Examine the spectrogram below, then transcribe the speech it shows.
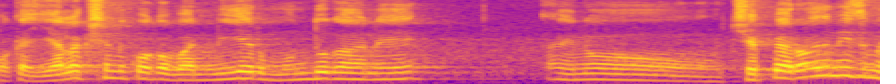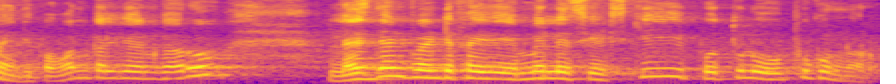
ఒక ఎలక్షన్కి ఒక వన్ ఇయర్ ముందుగానే నేను చెప్పారో అది నిజమైంది. పవన్ కళ్యాణ్ గారు less than twenty five MLA సీట్స్కి పొత్తులు ఒప్పుకున్నారు.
